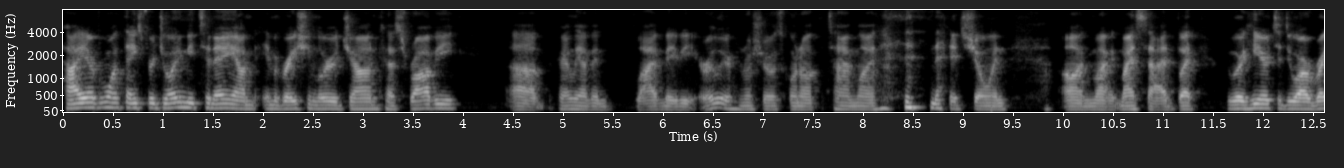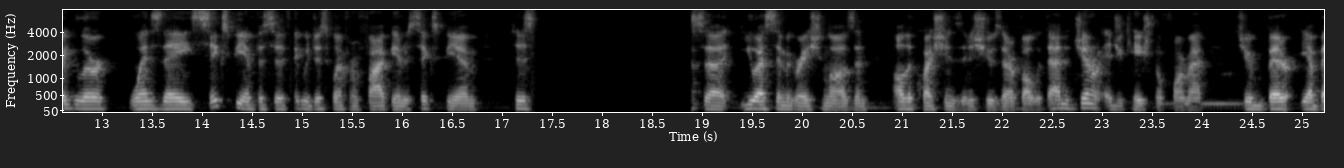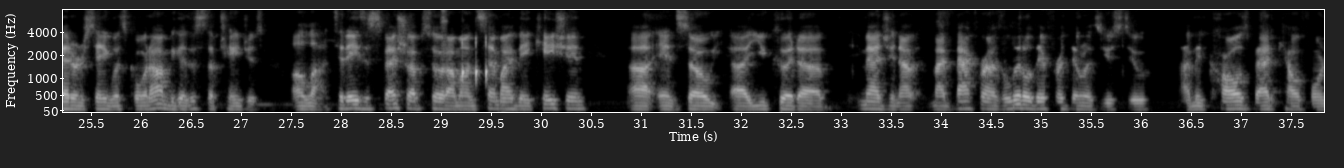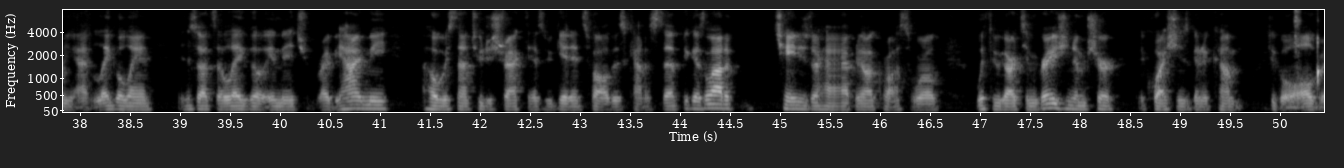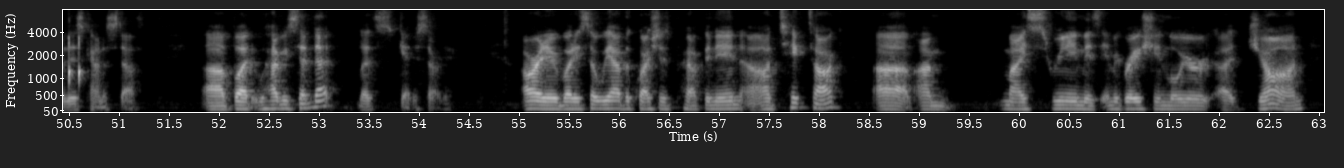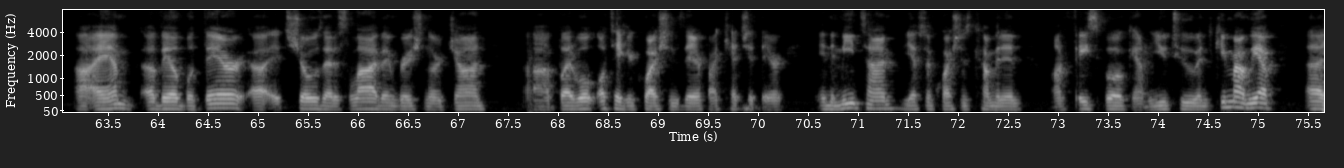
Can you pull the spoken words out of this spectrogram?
Hi, everyone. Thanks for joining me today. I'm immigration lawyer John Khosravi. Uh, apparently, I've been live maybe earlier. I'm not sure what's going on with the timeline that it's showing on my, my side, but we're here to do our regular Wednesday, 6 p.m. Pacific. We just went from 5 p.m. to 6 p.m. to uh, U.S. immigration laws and all the questions and issues that are involved with that in a general educational format. So you're better, you have better understanding what's going on because this stuff changes a lot. Today's a special episode. I'm on semi vacation. Uh, and so uh, you could uh, imagine I, my background is a little different than what it's used to. I'm in Carlsbad, California at Legoland. And so that's a Lego image right behind me. I hope it's not too distracting as we get into all this kind of stuff because a lot of changes are happening all across the world with regard to immigration. I'm sure the question is going to come to go over this kind of stuff. Uh, but having said that, let's get it started. All right, everybody. So we have the questions popping in uh, on TikTok. Uh, I'm my screen name is Immigration Lawyer uh, John. Uh, I am available there. Uh, it shows that it's live, Immigration Lawyer John. But we'll, I'll take your questions there if I catch it there. In the meantime, you have some questions coming in on Facebook and on YouTube. And keep in mind, we have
